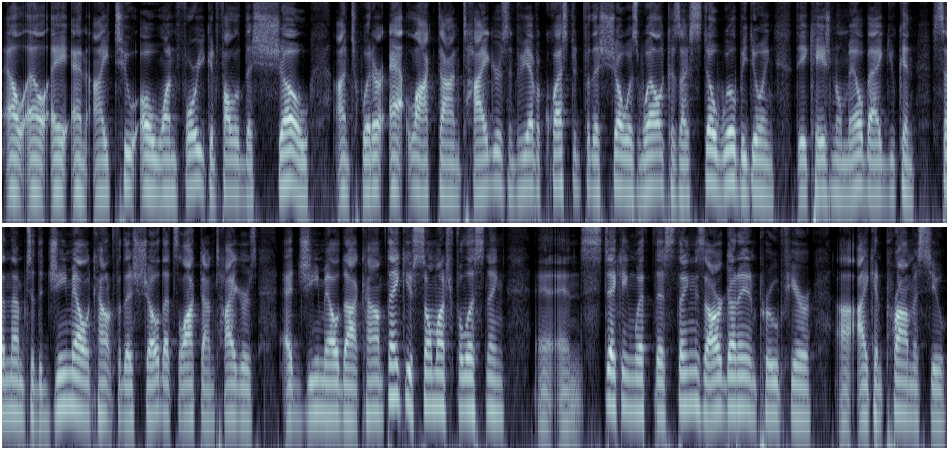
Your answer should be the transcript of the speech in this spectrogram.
L L A N I 2014. You can follow the show on Twitter at Locked On Tigers. And if you have a question for this show as well, because I still will be doing the occasional mailbag, you can send them to the Gmail account for this show. That's lockedontigers at gmail.com. Thank you so much for listening and, and sticking with this. Things are going to improve here, uh, I can promise you.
